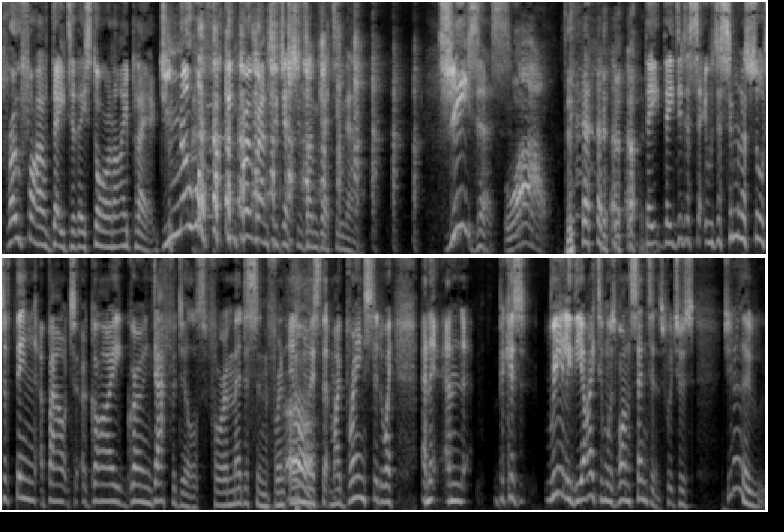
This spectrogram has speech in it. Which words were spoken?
profile data they store on iPlayer? Do you know what fucking program suggestions I'm getting now? Jesus! wow. They they did a it was a similar sort of thing about a guy growing daffodils for a medicine for an oh. illness that my brain slid away, and it, and because really the item was one sentence, which was. Do you know,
